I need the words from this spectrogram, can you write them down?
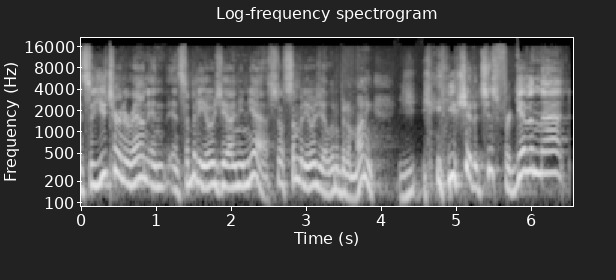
And so you turn around and, and somebody owes you, I mean, yeah, so somebody owes you a little bit of money. You, you should have just forgiven that.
